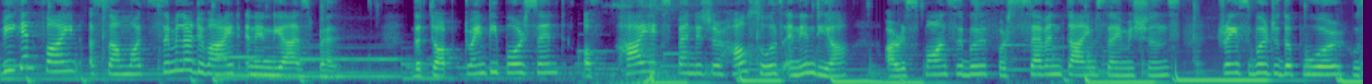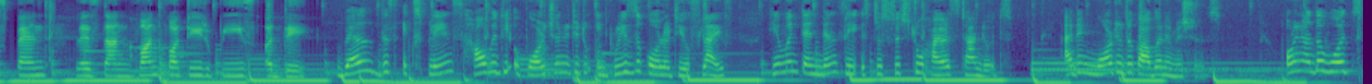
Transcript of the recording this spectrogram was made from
we can find a somewhat similar divide in India as well. The top 20% of high expenditure households in India are responsible for seven times the emissions traceable to the poor who spend less than 140 rupees a day. Well, this explains how, with the opportunity to increase the quality of life, human tendency is to switch to higher standards, adding more to the carbon emissions. Or, in other words,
